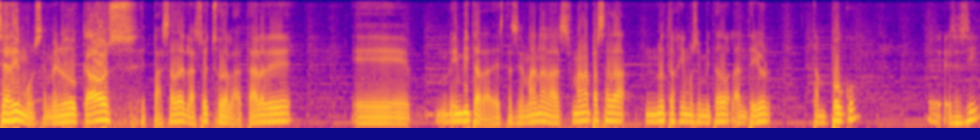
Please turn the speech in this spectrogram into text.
Seguimos en Menudo Caos, pasadas las 8 de la tarde. Eh, invitada de esta semana. La semana pasada no trajimos invitado, la anterior tampoco. Eh, es así.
